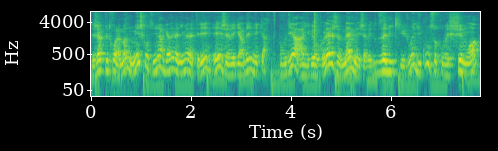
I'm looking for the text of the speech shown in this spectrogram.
déjà plus trop à la mode, mais je continuais à regarder l'anime à la télé, et j'avais gardé mes cartes. Pour vous dire, arrivé au collège, même, j'avais d'autres amis qui y jouaient, du coup on se retrouvait chez moi,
